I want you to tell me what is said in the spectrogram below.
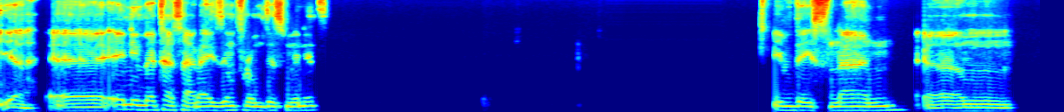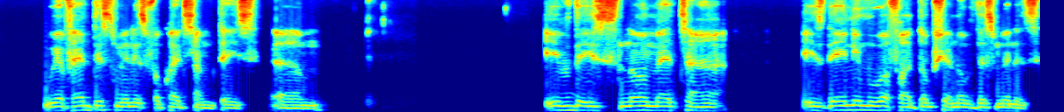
yeah. Uh, any matters arising from this minutes? If there is none, um, we have had this minutes for quite some days. Um, if there is no matter, is there any move for adoption of this minutes?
